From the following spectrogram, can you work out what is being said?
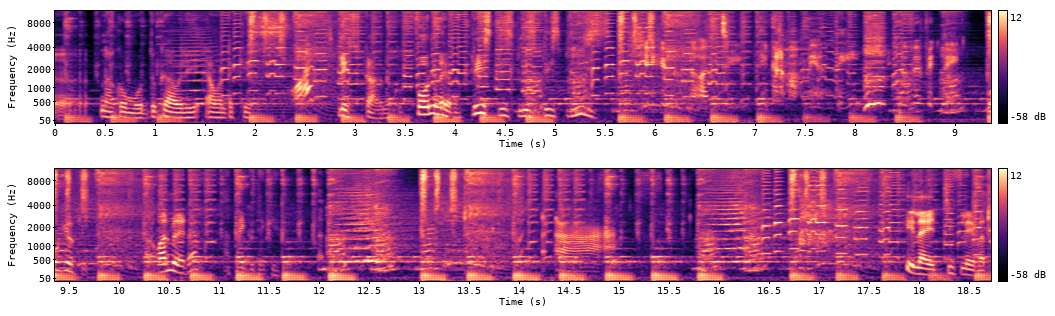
ఆ, నాకు ముద్దు కావాలి. అవంటే కేస్ వాట్ ప్లీజ్ కాదు నాకు ఫోన్ లేదు. Please please please please please నాటి ఇక్కడ మమ్మీ ఉంది నువ్వే పెట్టే okay okay one minute thank you thank you ఇలా ఇచ్చి ఫ్లేవర్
